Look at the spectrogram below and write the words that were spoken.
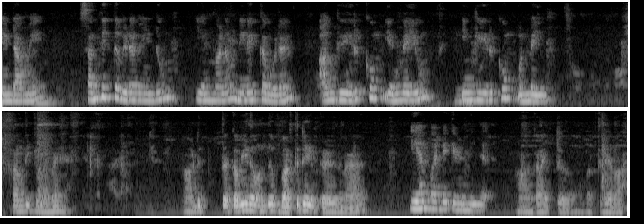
வேண்டாமே சந்தித்து விட வேண்டும் என் மனம் நினைத்தவுடன் அங்கு இருக்கும் என்னையும் இங்கு இருக்கும் உன்னையும். சந்திக்கலாமே அடுத்த கவிதை வந்து பர்த்டேக்கு எழுதினேன். ஏன் பர்த்டேக்கு எழுந்தீங்க கரெக்டு பர்த்டே தான்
